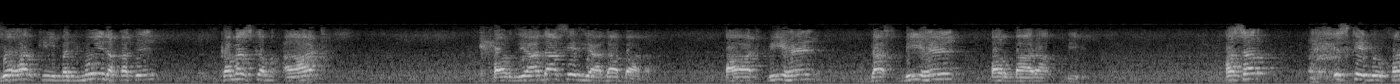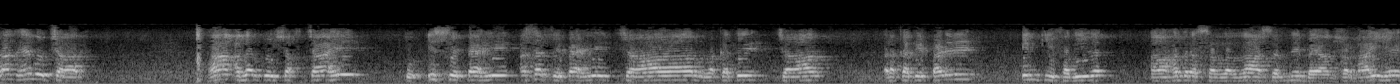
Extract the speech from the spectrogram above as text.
ظہر کی مجموعی رقطیں کم از کم آٹھ اور زیادہ سے زیادہ بارہ۔ آٹھ بھی ہیں، دس بھی ہیں اور بارہ بھی ہیں۔ اثر اس کے جو فرق ہیں وہ چار ہیں۔ ہاں اگر کوئی شخص چاہے تو اس سے پہلے، اثر سے پہلے چار رکتیں چار رکتیں پڑھیں، ان کی فضیلت حضرت صلی اللہ علیہ وسلم نے بیان فرمائی ہے۔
